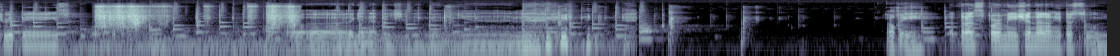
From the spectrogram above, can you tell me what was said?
Trippings. So, uh, lagyan natin siya ng ganyan. okay. Transformation na lang ito soon.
